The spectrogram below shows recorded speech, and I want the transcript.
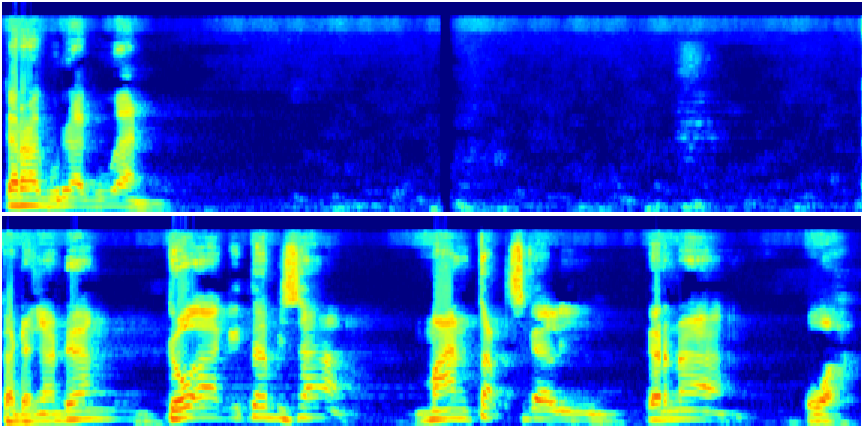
keraguan-raguan, Kadang-kadang doa kita bisa mantap sekali karena wah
